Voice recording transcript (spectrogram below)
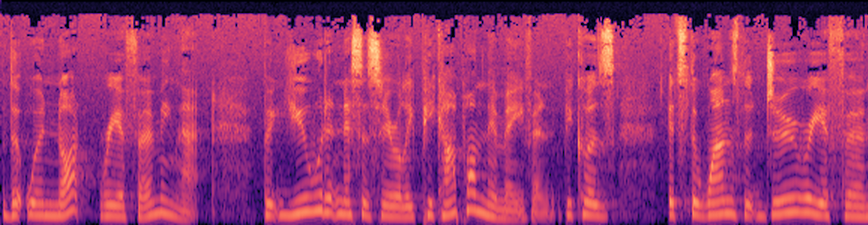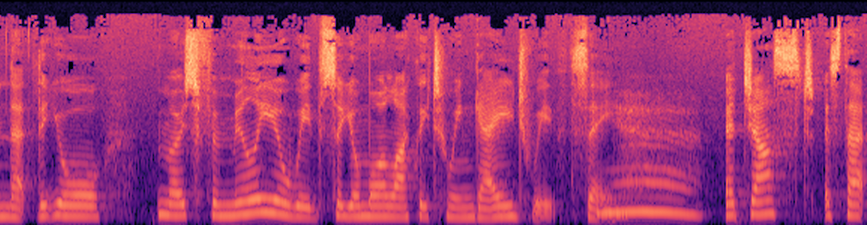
that were not reaffirming that, but you wouldn't necessarily pick up on them even because it's the ones that do reaffirm that that you're most familiar with, so you're more likely to engage with. See? Yeah. It just it's that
